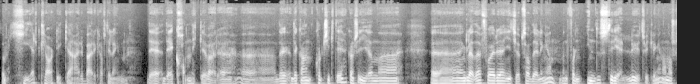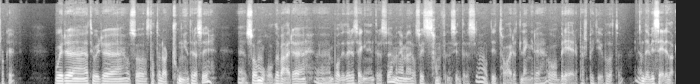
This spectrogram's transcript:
som helt klart ikke er bærekraftig i lengden. Det, det, kan ikke være det, det, kan kortsiktig kanskje gi en, en, glede for innkjøpsavdelingen, men for den industrielle utviklingen av norsk sokkel, hvor jeg tror også Statoil har tunge interesser, så må det være eh, både i deres egen interesse, men jeg mener også i samfunnets interesse, at de tar et lengre og bredere perspektiv på dette enn det vi ser i dag.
